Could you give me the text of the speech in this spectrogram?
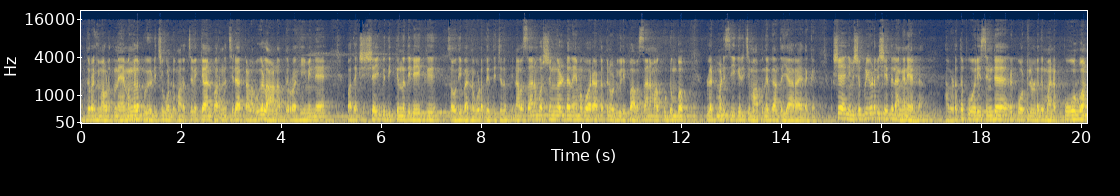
അബ്ദുറഹീം അവിടുത്തെ നിയമങ്ങളെ പേടിച്ചുകൊണ്ട് മറച്ചു വെക്കാൻ പറഞ്ഞ ചില കളവുകളാണ് അബ്ദുറഹീമിനെ വധശിക്ഷ വിധിക്കുന്നതിലേക്ക് സൗദി ഭരണകൂടത്തെ എത്തിച്ചതും. പിന്നെ അവസാന വർഷങ്ങളുടെ നിയമ പോരാട്ടത്തിനൊടുവിൽ ഇപ്പോൾ അവസാനം ആ കുടുംബം ബ്ലഡ് മണി സ്വീകരിച്ച് മാപ്പ് നൽകാൻ തയ്യാറായതൊക്കെ. പക്ഷേ നിമിഷപ്രിയയുടെ വിഷയത്തിൽ അങ്ങനെയല്ല. അവിടുത്തെ പോലീസിന്റെ റിപ്പോർട്ടിലുള്ളത് മനഃപൂർവം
